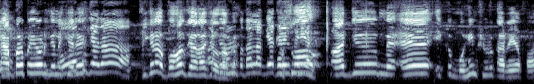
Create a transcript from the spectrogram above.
ਰੈਪਰ ਪਏ ਹੋਣਗੇ ਨਸ਼ੇ ਦੇ ਬਹੁਤ ਜ਼ਿਆਦਾ। ਠੀਕ ਹੈ ਨਾ ਬਹੁਤ ਜ਼ਿਆਦਾ ਚੱਲਦਾ ਹੁਣ ਪਤਾ ਲੱਗ ਗਿਆ ਸੋ ਅੱਜ ਮੈਂ ਇਹ ਇੱਕ ਮੁਹਿੰਮ ਸ਼ੁਰੂ ਕਰ ਰਹੇ ਆਪਾਂ।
